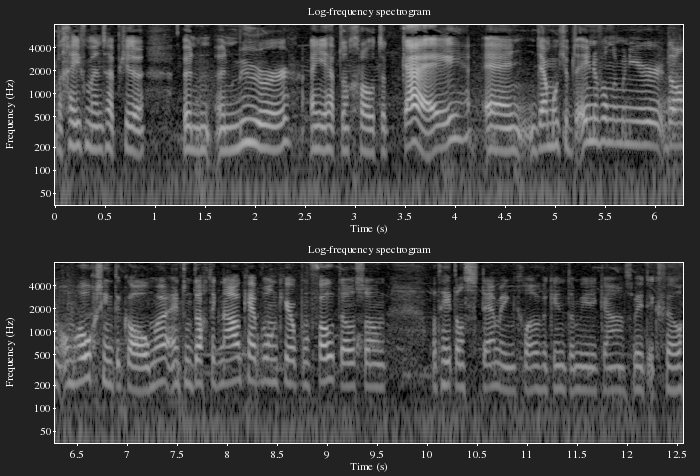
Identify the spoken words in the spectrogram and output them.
op een gegeven moment heb je een, een muur en je hebt een grote kei. En daar moet je op de een of andere manier dan omhoog zien te komen. En toen dacht ik, nou, ik heb wel een keer op een foto zo'n. Dat heet dan stemming, geloof ik in het Amerikaans, weet ik veel.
